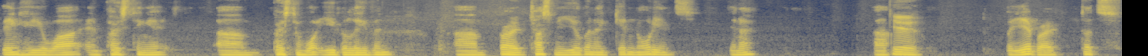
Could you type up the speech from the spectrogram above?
being who you are and posting it, um, posting what you believe in, um, bro, trust me, you're gonna get an audience, you know. Yeah. But yeah, bro, that's.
